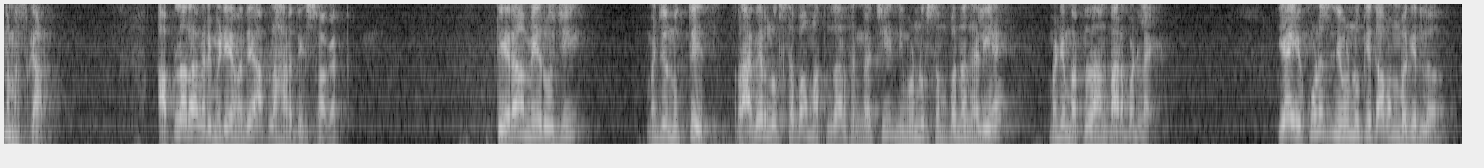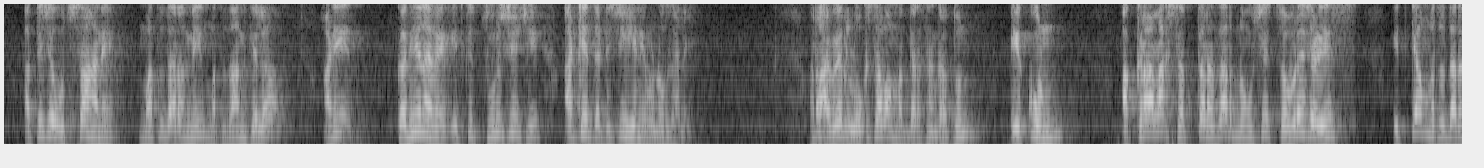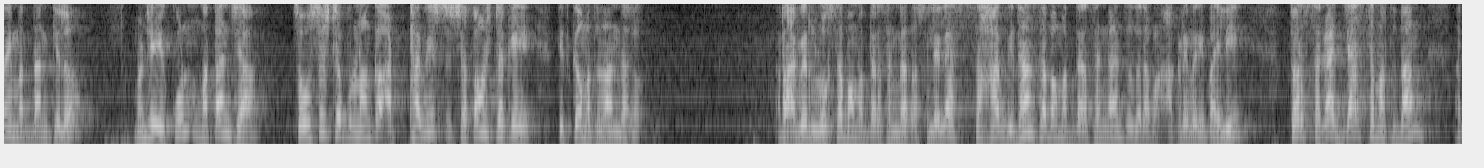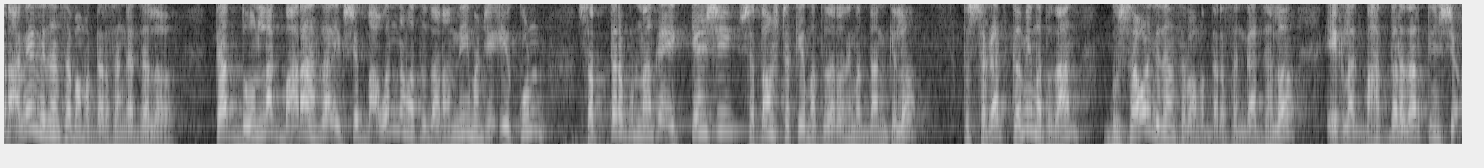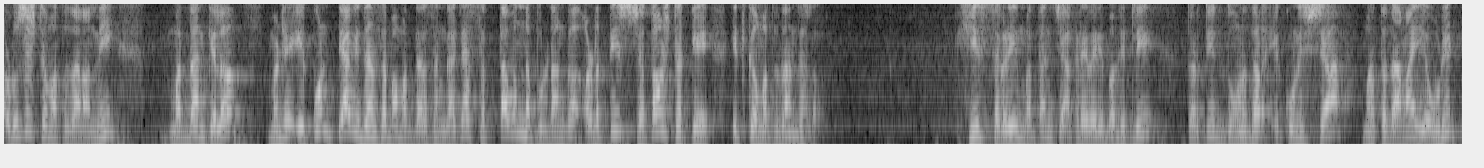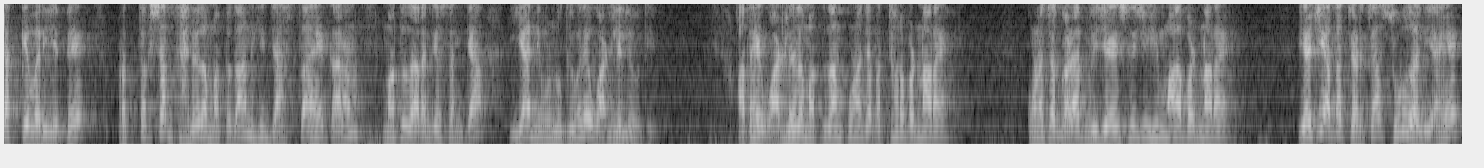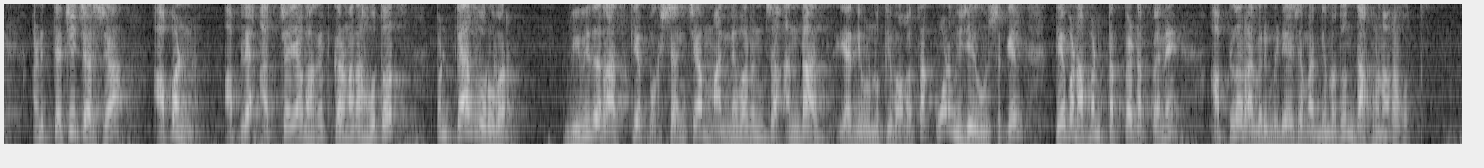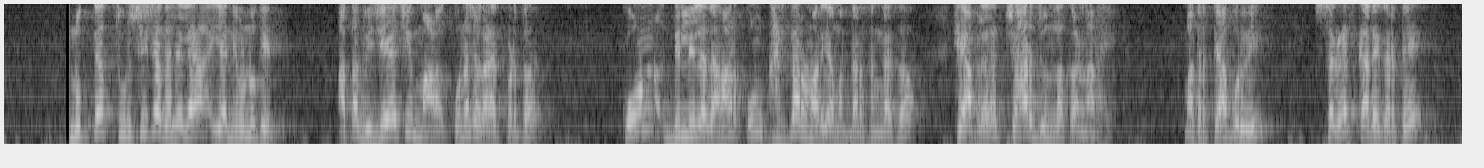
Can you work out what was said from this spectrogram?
नमस्कार. आपलं रावेर मीडियामध्ये आपलं हार्दिक स्वागत. तेरा मे रोजी म्हणजे नुकतीच रावेर लोकसभा मतदारसंघाची निवडणूक संपन्न झाली आहे म्हणजे मतदान पार पडलं आहे या एकूणच निवडणुकीत आपण बघितलं अतिशय उत्साहाने मतदारांनी मतदान केलं आणि कधी नव्हे इतकी चुरशीची अटीतटीची ही निवडणूक झाली. रावेर लोकसभा मतदारसंघातून एकूण अकरा लाख सत्तर हजार नऊशे चौवेचाळीस इतक्या मतदारांनी मतदान केलं. म्हणजे एकूण मतांच्या चौसष्ट पूर्णांक अठ्ठावीस शतांश टक्के इतकं मतदान झालं. रावेर लोकसभा मतदारसंघात असलेल्या सहा विधानसभा मतदारसंघांचं जर आपण आकडेवारी पाहिली तर सगळ्यात जास्त मतदान रावेर विधानसभा मतदारसंघात झालं. त्यात दोन लाख बारा हजार एकशे बावन्न मतदारांनी म्हणजे एकूण सत्तर पूर्णांक एक्क्याऐंशी शतांश टक्के मतदारांनी मतदान केलं. तर सगळ्यात कमी मतदान भुसावळ विधानसभा मतदारसंघात झालं. एक लाख बहात्तर हजार तीनशे अडुसष्ट मतदारांनी मतदान केलं. म्हणजे एकूण त्या विधानसभा मतदारसंघाच्या सत्तावन्न पूर्णांक अडतीस शतांश टक्के इतकं मतदान झालं. ही सगळी मतांची आकडेवारी बघितली तर ती दोन हजार एकोणीसच्या मतदाना एवढी टक्केवारी येते. प्रत्यक्षात झालेलं मतदान ही जास्त आहे कारण मतदारांची संख्या या निवडणुकीमध्ये वाढलेली होती. आता हे वाढलेलं मतदान कोणाच्या पथ्यावर पडणार आहे? कोणाच्या गळ्यात विजयश्रीची ही माळ पडणार आहे? याची आता चर्चा सुरू झाली आहे आणि त्याची चर्चा आपण आपल्या आजच्या या भागात करणार आहोतच. पण त्याचबरोबर विविध राजकीय पक्षांच्या मान्यवरांचा अंदाज या निवडणुकीबाबतचा कोण विजयी होऊ शकेल ते पण आपण टप्प्याटप्प्याने आपलं रावेर मीडियाच्या माध्यमातून दाखवणार आहोत. नुकत्याच चुरशीच्या झालेल्या या निवडणुकीत आता विजयाची माळ कोणाच्या गळ्यात पडतं? कोण दिल्लीला जाणार? कोण खासदार होणार या मतदारसंघाचं? हे आपल्याला चार जूनला कळणार आहे. मात्र त्यापूर्वी सगळेच कार्यकर्ते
